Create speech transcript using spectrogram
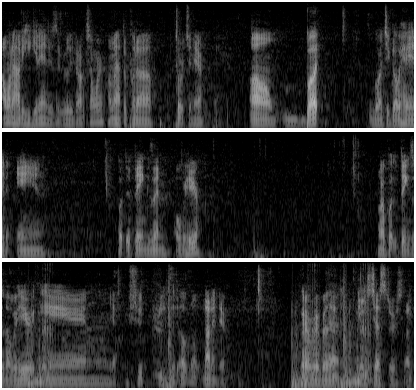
I wonder how did he get in? Is it really dark somewhere? I'm gonna have to put a torch in there. Um, but I'm going to go ahead and put the things in over here. I'm gonna put the things in over here, and yeah, we should be good. Oh no, not in there. I'm gonna remember that these chests are like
